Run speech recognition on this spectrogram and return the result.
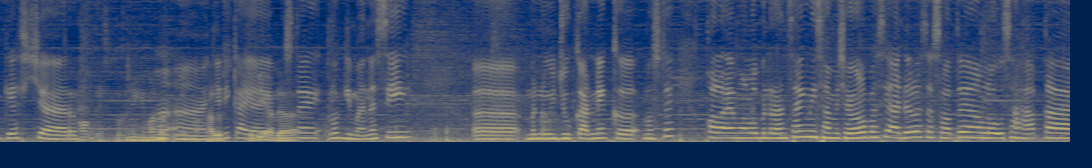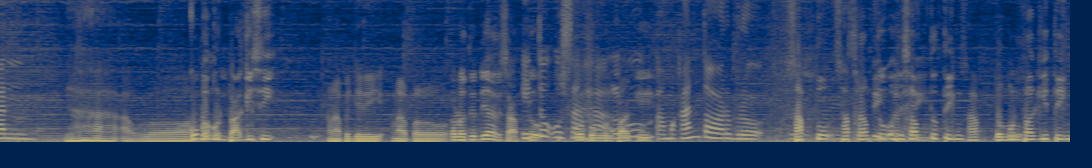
Gesture. Oh, gesturnya gimana? harus- jadi kayak ya, ada maksudnya lo gimana sih eh, menunjukkannya ke maksudnya kalau emang lo beneran sayang nih sama cewek lo pasti adalah sesuatu yang lo usahakan. Ya Allah. Gue bangun pagi sih. Kenapa jadi kenapa lo Kan waktu dia hari Sabtu. itu usaha Gua bangun lo pagi. sama kantor, Bro. Sabtu Sabtu, Sabtu ting, hari ting. Sabtu ting. Sabtu. Bangun pagi ting.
